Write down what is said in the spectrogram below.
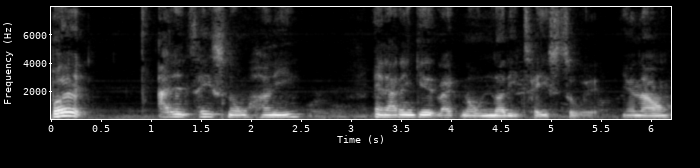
But I didn't taste no honey and I didn't get like no nutty taste to it. you know.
